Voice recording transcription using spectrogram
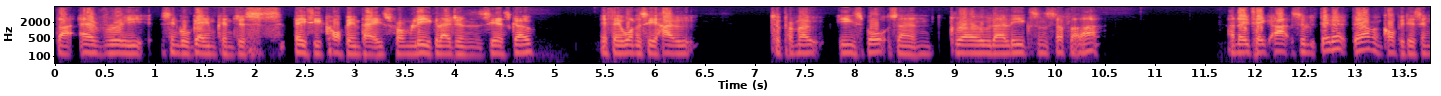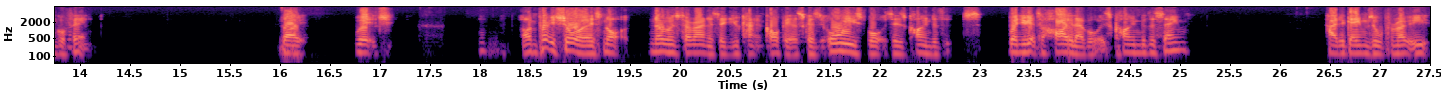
that every single game can just basically copy and paste from League of Legends and CS:GO if they want to see how to promote esports and grow their leagues and stuff like that. And they take absolute they don't they haven't copied a single thing like which I'm pretty sure it's not. No one's turned around and said you can't copy us because all esports is kind of when you get to high level, it's kind of the same. How the games will promote e-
